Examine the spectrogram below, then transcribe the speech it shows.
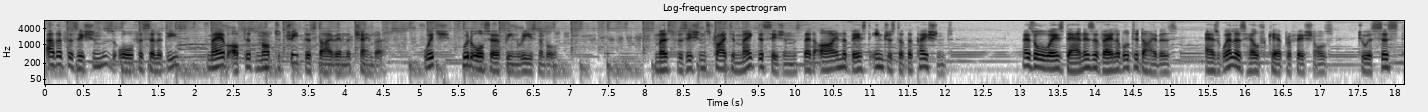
Other physicians or facilities may have opted not to treat this diver in the chamber, which would also have been reasonable. Most physicians try to make decisions that are in the best interest of the patient as always, DAN is available to divers as well as healthcare professionals to assist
